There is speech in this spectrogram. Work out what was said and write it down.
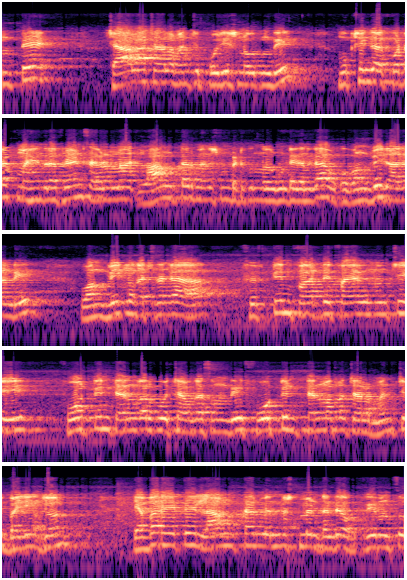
ఉంటే చాలా చాలా మంచి పొజిషన్ అవుతుంది. ముఖ్యంగా కోటక్ మహేంద్ర ఫ్రెండ్స్ ఎవరైనా లాంగ్ టర్మ్ ఇన్వెస్ట్మెంట్ పెట్టుకుందాం అనుకుంటే కనుక ఒక వన్ వీక్ ఆగండి. వన్ వీక్లో ఖచ్చితంగా ఫిఫ్టీన్ ఫార్టీ ఫైవ్ నుంచి ఫోర్టీన్ టెన్ వరకు వచ్చే అవకాశం ఉంది. ఫోర్టీన్ టెన్ మాత్రం చాలా మంచి బయింగ్ జోన్ ఎవరైతే లాంగ్ టర్మ్ ఇన్వెస్ట్మెంట్ అంటే ఒక three months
